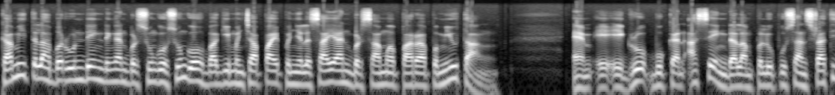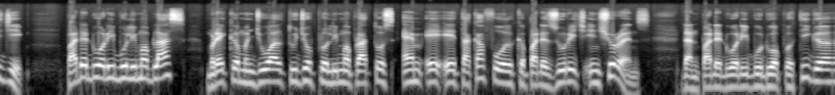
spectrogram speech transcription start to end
Kami telah berunding dengan bersungguh-sungguh bagi mencapai penyelesaian bersama para pemiutang. MAA Group bukan asing dalam pelupusan strategik. Pada 2015, mereka menjual 75% MAA Takaful kepada Zurich Insurance dan pada 2023,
